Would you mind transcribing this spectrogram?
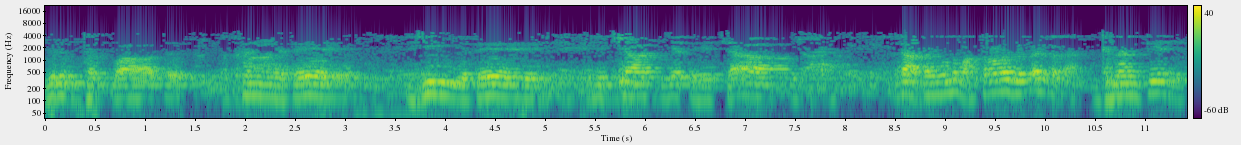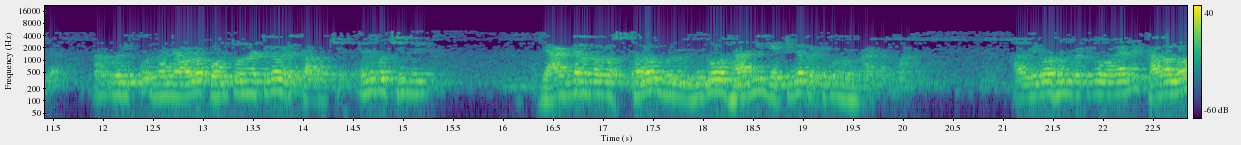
విరుద్ధత్వాత్ హన్యతే జీయతే అంటే అతని ముందు మంత్రంలో చెప్పాడు కదా ఘనంతి అని చెప్పాడు వీడికి నన్ను ఎవరో కొడుతున్నట్టుగా వీడికి కావచ్చింది ఎందుకు వచ్చింది జాగ్రత్త అవస్థలో వీడు విరోధాన్ని గట్టిగా పెట్టుకుని ఉన్నాడు అన్నమాట ఆ విరోధం పెట్టుకోగానే కళలో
